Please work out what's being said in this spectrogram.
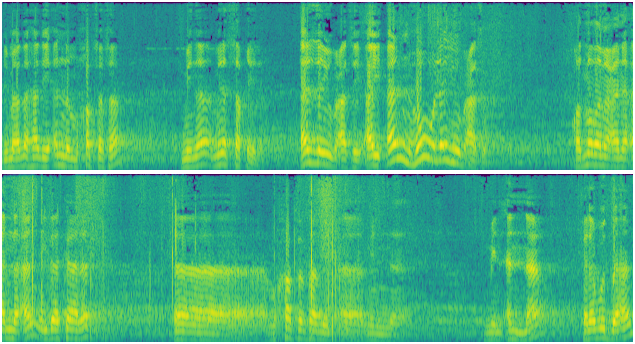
بماذا هذه أن مخففة من من الثقيلة أن لا يبعث أي أنه لن يبعث. قد مضى معنا أن أن إذا كانت آه، مخففة من آه، من من أن فلا بد أن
